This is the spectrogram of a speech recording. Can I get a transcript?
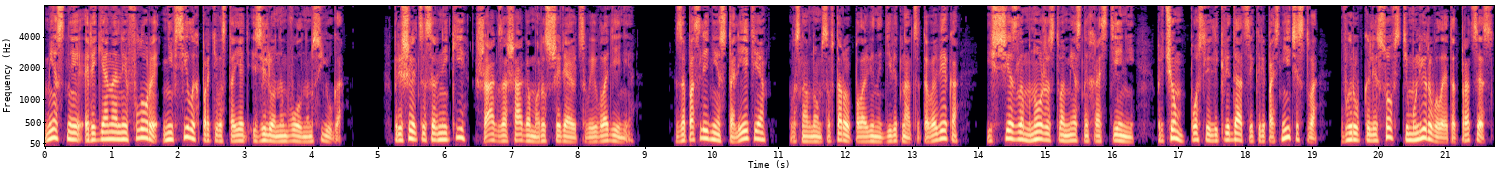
Местные региональные флоры не в силах противостоять зеленым волнам с юга. Пришельцы-сорняки шаг за шагом расширяют свои владения. За последние столетия, в основном со второй половины XIX века, исчезло множество местных растений, причем после ликвидации крепостничества вырубка лесов стимулировала этот процесс.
